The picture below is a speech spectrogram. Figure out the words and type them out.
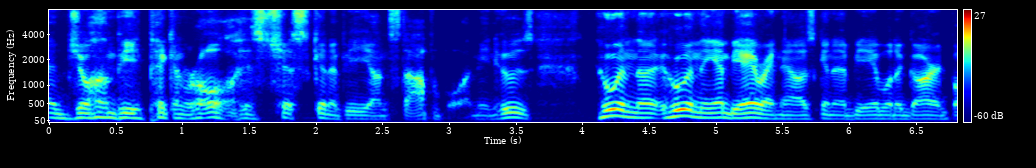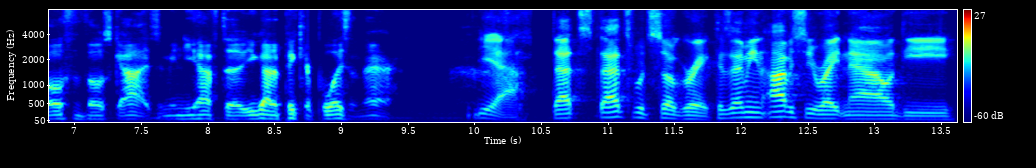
and Joel Embiid pick and roll is just going to be unstoppable. I mean, who's who in the who in the NBA right now is going to be able to guard both of those guys? I mean, you have to you got to pick your poison there. Yeah, that's that's what's so great because I mean, obviously, right now the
